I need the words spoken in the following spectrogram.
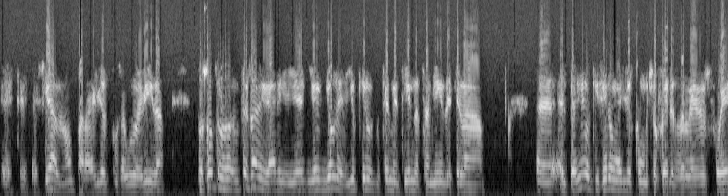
este, especial, ¿no? Para ellos, un seguro de vida. Nosotros, usted sabe, Gary, yo, yo, le, yo quiero que usted me entienda también de que la eh, el pedido que hicieron ellos como choferes fue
